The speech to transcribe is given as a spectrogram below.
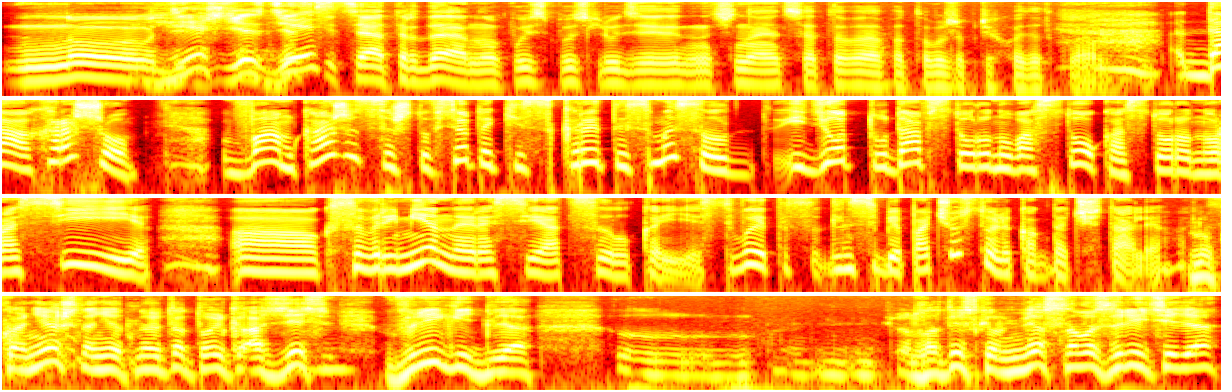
Ну, есть, есть детский есть? театр, да, но пусть, пусть люди начинают с этого, а потом уже приходят к нам. Да, хорошо. Вам кажется, что все-таки скрытый смысл идет туда, в сторону Востока, в сторону России, э, к современной России отсылка есть? Вы это для себя почувствовали, когда читали? Ну, конечно, нет, но это только... А здесь в Риге для э, латышского местного зрителя,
